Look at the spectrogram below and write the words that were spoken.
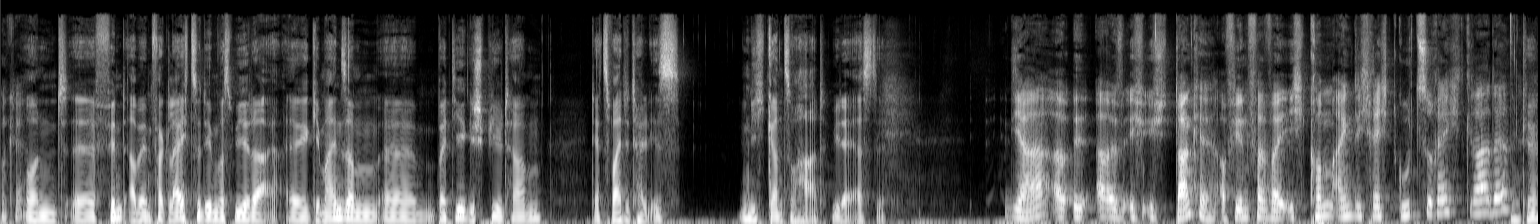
Okay. und äh, finde aber im Vergleich zu dem, was wir da äh, gemeinsam äh, bei dir gespielt haben, der zweite Teil ist nicht ganz so hart wie der erste. Ja, äh, ich, ich danke auf jeden Fall, weil ich komme eigentlich recht gut zurecht gerade. Okay.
